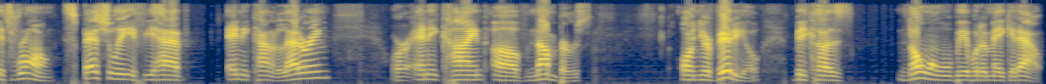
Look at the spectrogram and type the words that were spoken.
is wrong, especially if you have any kind of lettering or any kind of numbers on your video because no one will be able to make it out.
